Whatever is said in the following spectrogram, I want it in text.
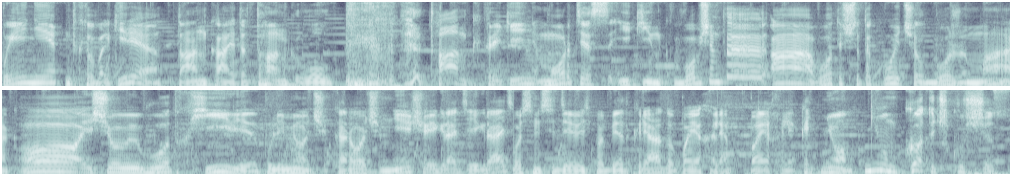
Пенни. Это кто, Валькирия? Танк, а, это танк, лол. Танк, прикинь, Мортис и Кинг. В общем-то, а, вот еще такой чел, боже, маг. О, еще и вот Хиви, пулеметчик. Короче, мне еще играть и играть. 89 побед к ряду, поехали. Поехали, катнем. Днем каточку сейчас.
